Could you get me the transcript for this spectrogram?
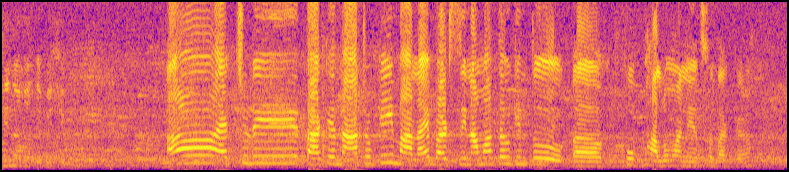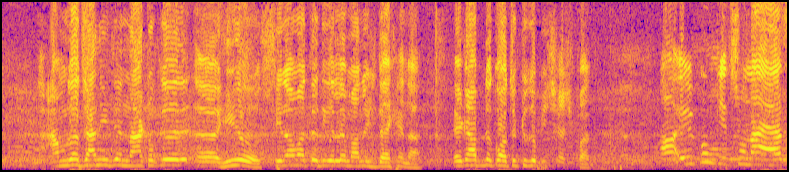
সিনেমাতে বেশি মানায়? অ্যাকচুয়ালি তাকে নাটকেই মানায় বাট সিনেমাতেও কিন্তু খুব ভালো মানিয়েছে তাকে। আমরা জানি যে নাটকের হিরো সিনেমাতে গেলে মানুষ দেখে না। এটা আপনি কতটুকু বিশ্বাস পান? এরকম কিছু না অ্যাজ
